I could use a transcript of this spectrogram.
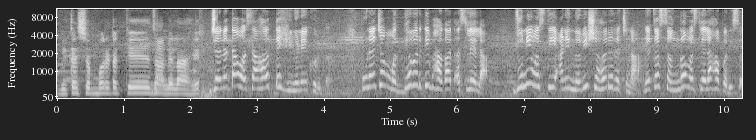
विकास शंभर टक्के झालेला आहे. जनता वसाहत ते हिंगणे खुर्द. पुण्याच्या मध्यवर्ती भागात असलेला जुनी वस्ती आणि नवी शहर रचना याचा संगम असलेला हा परिसर.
